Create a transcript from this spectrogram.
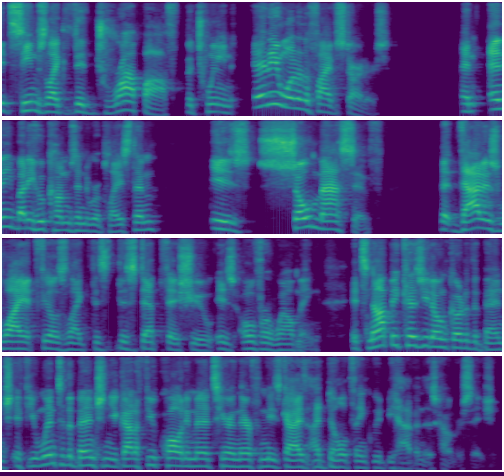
It seems like the drop off between any one of the five starters and anybody who comes in to replace them is so massive that that is why it feels like this this depth issue is overwhelming. It's not because you don't go to the bench. If you went to the bench and you got a few quality minutes here and there from these guys, I don't think we'd be having this conversation.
